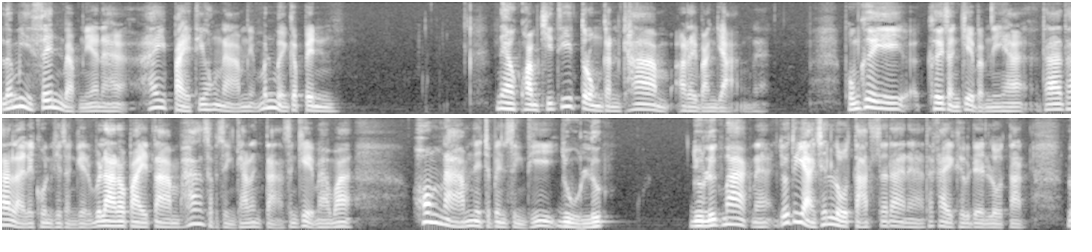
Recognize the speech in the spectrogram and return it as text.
แล้วมีเส้นแบบนี้นะฮะ ให้ไปที่ห้องน้ำเนี่ยมันเหมือนกับเป็น แนวความคิดที่ตรงกันข้ามอะไรบางอย่างนะ ผมเคยเคยสังเกตแบบนี้ฮะ ถ้าถ้าหลายหลายคนเคยสังเกต เวลาเราไปตามห้างสรรพสินค้าต่าง ๆ สังเกตไหมว่า ห้องน้ำเนี่ยจะเป็นสิ่งที่อยู่ลึก อยู่ลึกมากนะยกตัวอย่างเช่นโลตัสก็ได้นะ ถ้าใครเคยไปเดินโลตัสโล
